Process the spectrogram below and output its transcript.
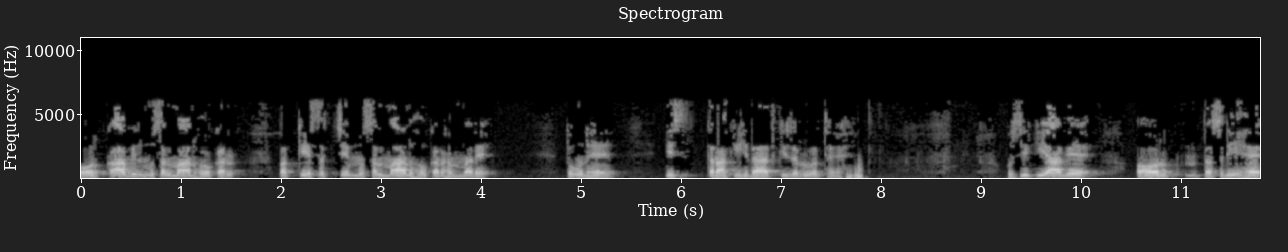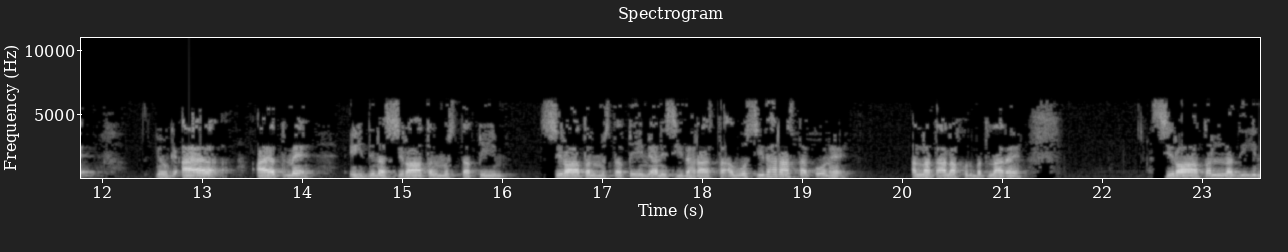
اور کامل مسلمان ہو کر، پکے سچے مسلمان ہو کر ہم مرے تو انہیں اس طرح کی ہدایت کی ضرورت ہے۔ اسی کی آگے اور تصریح ہے، کیونکہ آیت میں ایک سراط المستقیم سراط المستقیم یعنی سیدھا راستہ۔ اب وہ سیدھا راستہ کون ہے؟ اللہ تعالیٰ خود بتلا رہے سراط الدین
